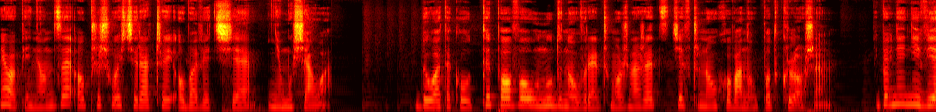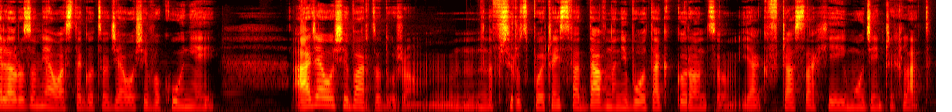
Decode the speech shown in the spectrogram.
Miała pieniądze, o przyszłość raczej obawiać się nie musiała. Była taką typową, nudną wręcz można rzec, dziewczyną chowaną pod kloszem. I pewnie niewiele rozumiała z tego, co działo się wokół niej. A działo się bardzo dużo. Wśród społeczeństwa dawno nie było tak gorąco, jak w czasach jej młodzieńczych lat.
